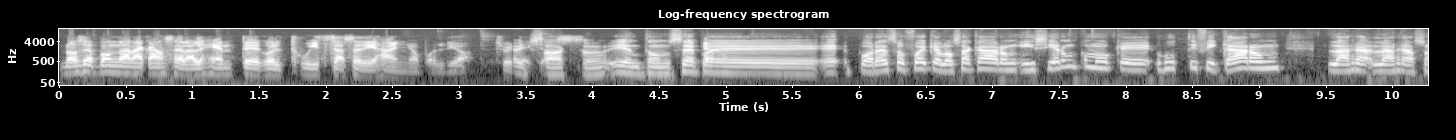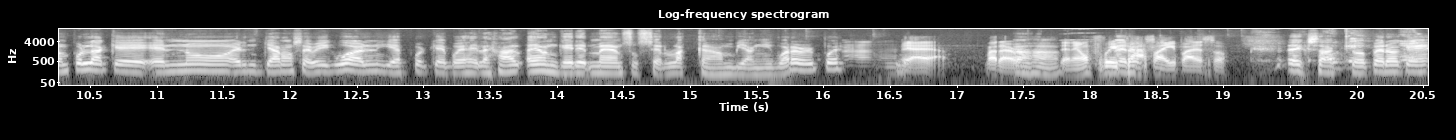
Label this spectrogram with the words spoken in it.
No se pongan a cancelar gente con tweets de hace 10 años, por Dios. Exacto. Y entonces, pues, eh, por eso fue que lo sacaron. Hicieron como que justificaron la, la razón por la que él no, él ya no se ve igual. Y es porque, pues, él es elongated man, sus células cambian y whatever, pues. Yeah, yeah, whatever. Tenía un free Pero- pass ahí para eso. Exacto, pero que.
